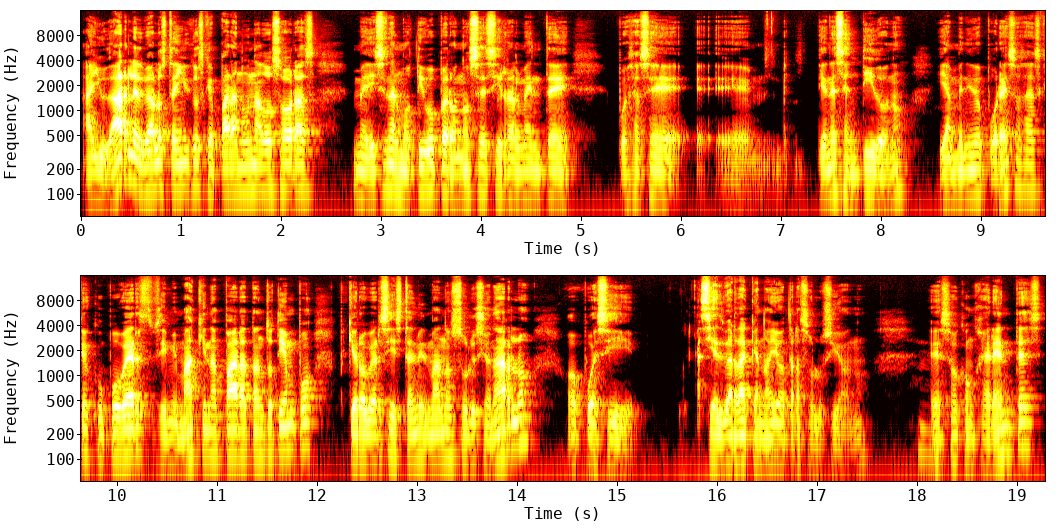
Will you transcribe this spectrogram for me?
ayudarles. Veo a los técnicos que paran una o dos horas, me dicen el motivo, pero no sé si realmente pues hace, eh, eh, tiene sentido, ¿no? Y han venido por eso, ¿sabes? Que ocupo ver si mi máquina para tanto tiempo, quiero ver si está en mis manos solucionarlo o pues si, si es verdad que no hay otra solución, ¿no? Eso con gerentes,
